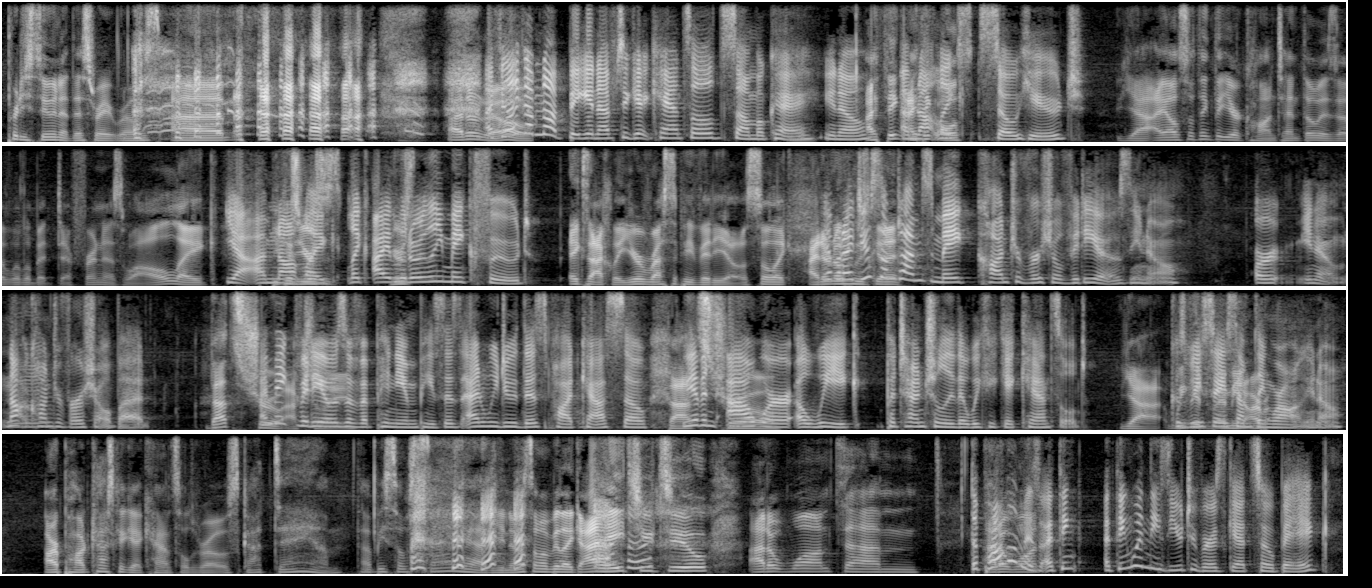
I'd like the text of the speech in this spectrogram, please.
pretty soon at this rate, Rose. Um, I don't know. I feel like I'm not big enough to get canceled, so I'm okay. You know. I think- I'm I not think like also- so huge. Yeah, I also think that your content though is a little bit different as well. Like, Yeah, I'm not like like I literally make food. exactly your recipe videos. So like, I don't but know I do who's gonna. sometimes make controversial videos. You know, or you know, not controversial, but That's true. I make videos of opinion pieces, and we do this podcast, so we have an true. hour a week potentially that we could get canceled yeah because we, could- say I mean, something our, wrong. You know. Our podcast could get canceled, Rose. God damn, that'd be so sad. you know, someone would be like, "I hate you too. I don't want." um The problem is, want- I think I think when these YouTubers get so big,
